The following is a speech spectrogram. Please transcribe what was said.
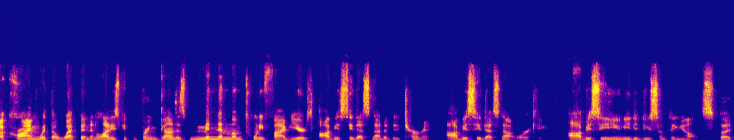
a crime with a weapon and a lot of these people bring guns it's minimum 25 years. Obviously that's not a deterrent. Obviously that's not working. Obviously you need to do something else. But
